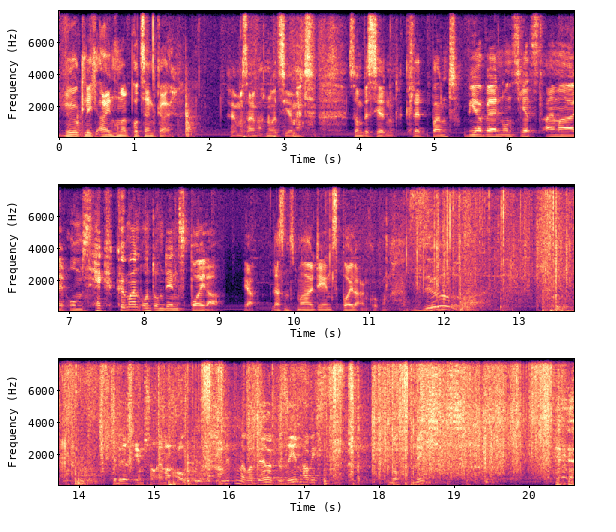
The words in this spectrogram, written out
Wirklich 100% geil. Wir müssen einfach nur jetzt hier mit so ein bisschen Klettband. Wir werden uns jetzt einmal ums Heck kümmern und um den Spoiler. Ja, lass uns mal den Spoiler angucken. So. Ich habe das eben schon einmal aufgeschnitten, aber selber gesehen habe ich es noch nicht.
